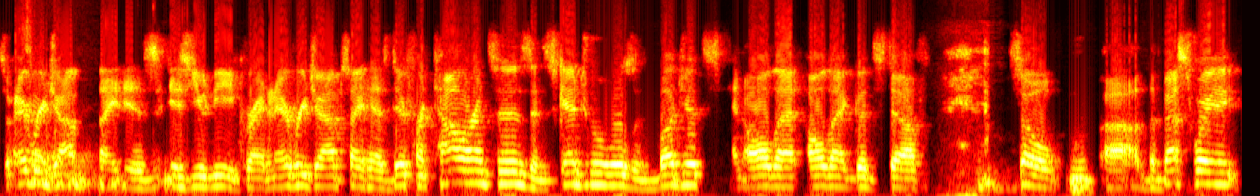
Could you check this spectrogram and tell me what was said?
So every job site is is unique, right? And every job site has different tolerances and schedules and budgets and all that all that good stuff. So uh, the best way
